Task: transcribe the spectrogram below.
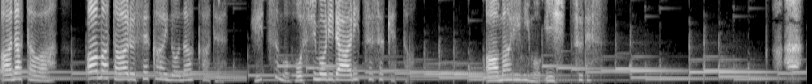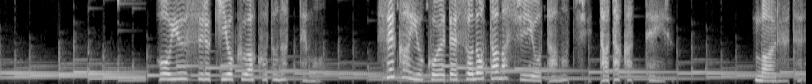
あなたはあまたある世界の中でいつも星森であり続けた。あまりにも異質です。保有する記憶は異なっても世界を超えてその魂を保ち戦っている。まるで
